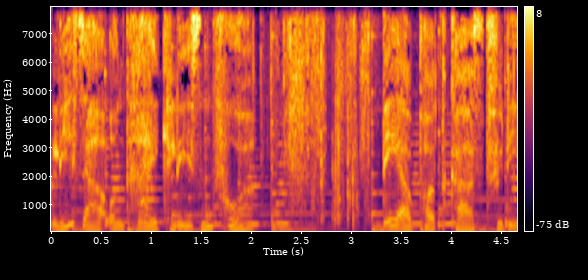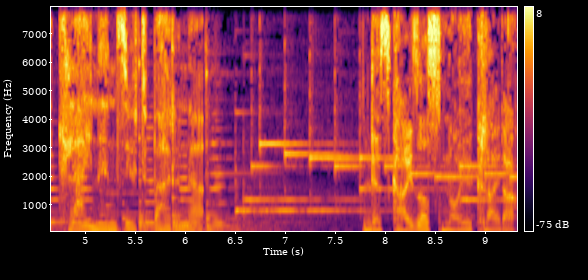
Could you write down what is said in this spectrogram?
Lisa und Reik lesen vor. Der Podcast für die kleinen Südbadener. Des Kaisers neue Kleider.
